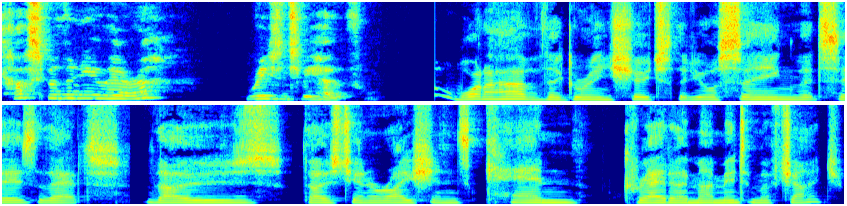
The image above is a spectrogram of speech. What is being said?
cusp of a new era, reason to be hopeful what are the green shoots that you're seeing that says that those those generations can create a momentum of change?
